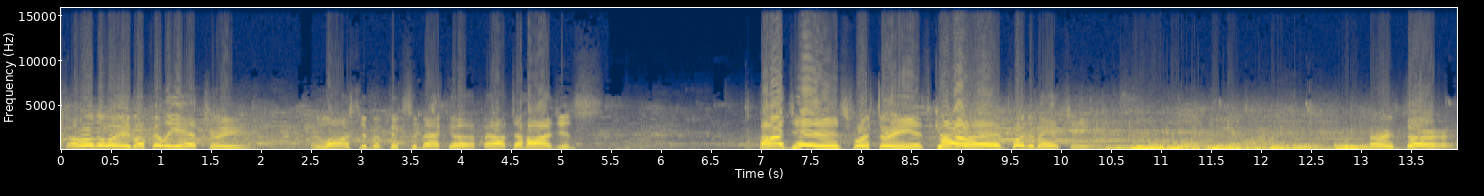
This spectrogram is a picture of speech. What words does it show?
Thrown away by Filiatreau. They lost it but picks it back up. Out to Hodges. Hodges for three is good for the Banshees. Her third.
